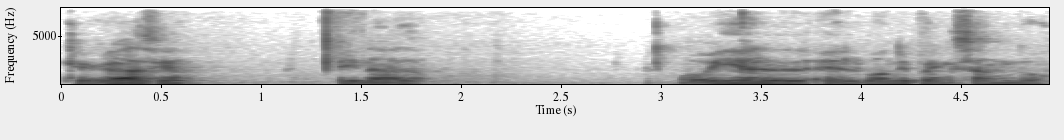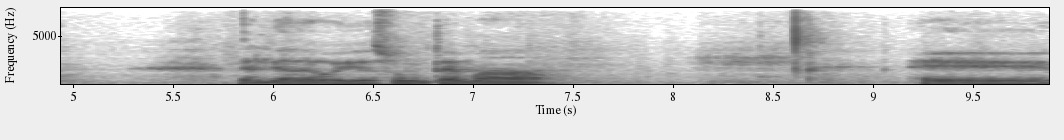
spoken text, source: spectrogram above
que gracias. Y nada, hoy el, el Bonnie pensando del día de hoy es un tema eh,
